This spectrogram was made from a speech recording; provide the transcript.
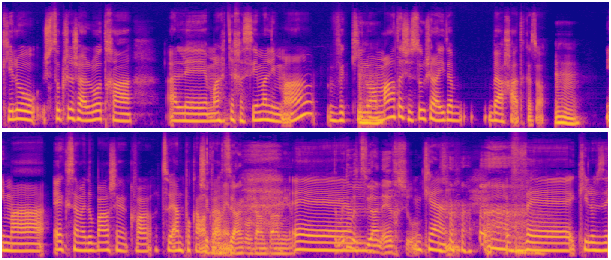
כאילו, סוג של שאלו אותך על מערכת יחסים אלימה, וכאילו. אמרת שסוג של היית באחת כזאת. עם האקס המדובר שכבר צוין פה כמה שכבר פעמים. צוין כבר כמה פעמים. אה, תמיד הוא מצוין איכשהו. כן. וכאילו זה,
